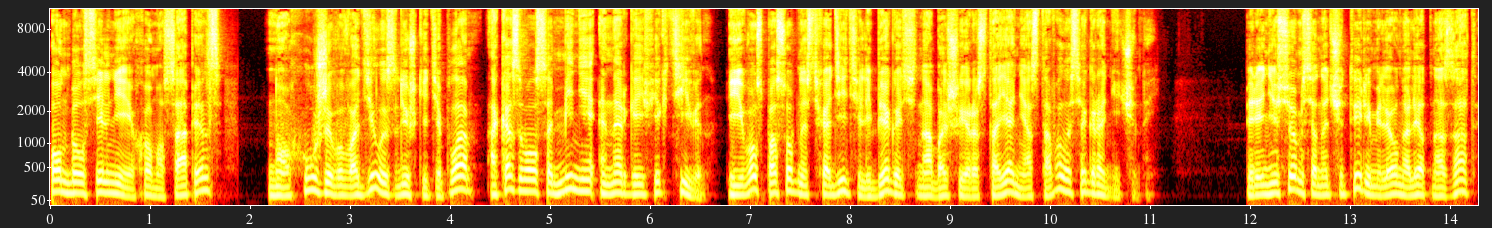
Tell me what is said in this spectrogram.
Он был сильнее Homo sapiens, но хуже выводил излишки тепла, оказывался менее энергоэффективен, и его способность ходить или бегать на большие расстояния оставалась ограниченной. Перенесемся на 4 миллиона лет назад,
